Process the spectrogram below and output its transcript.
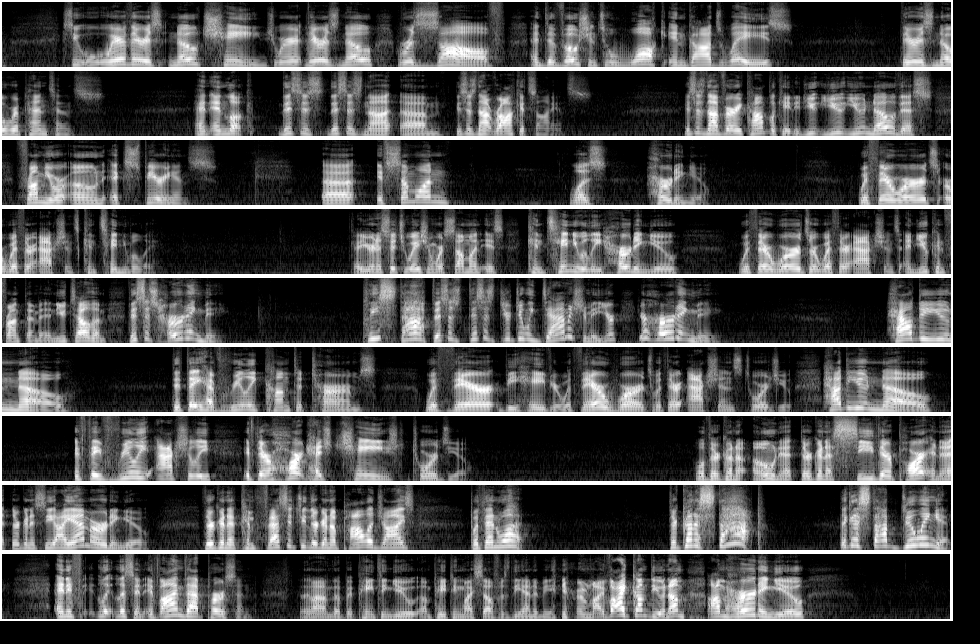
See, where there is no change, where there is no resolve and devotion to walk in God's ways, there is no repentance. And, and look, this is, this, is not, um, this is not rocket science. This is not very complicated. You, you, you know this from your own experience. Uh, if someone was hurting you with their words or with their actions continually, okay, you're in a situation where someone is continually hurting you with their words or with their actions, and you confront them and you tell them, This is hurting me. Please stop. This is, this is, you're doing damage to me. You're, you're hurting me. How do you know that they have really come to terms with their behavior, with their words, with their actions towards you? How do you know if they've really actually, if their heart has changed towards you? Well, they're going to own it. They're going to see their part in it. They're going to see, I am hurting you. They're going to confess it to you. They're going to apologize. But then what? They're going to stop. They're going to stop doing it. And if, listen, if I'm that person, I'm painting you, I'm painting myself as the enemy in your own mind. If I come to you and I'm, I'm hurting you,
